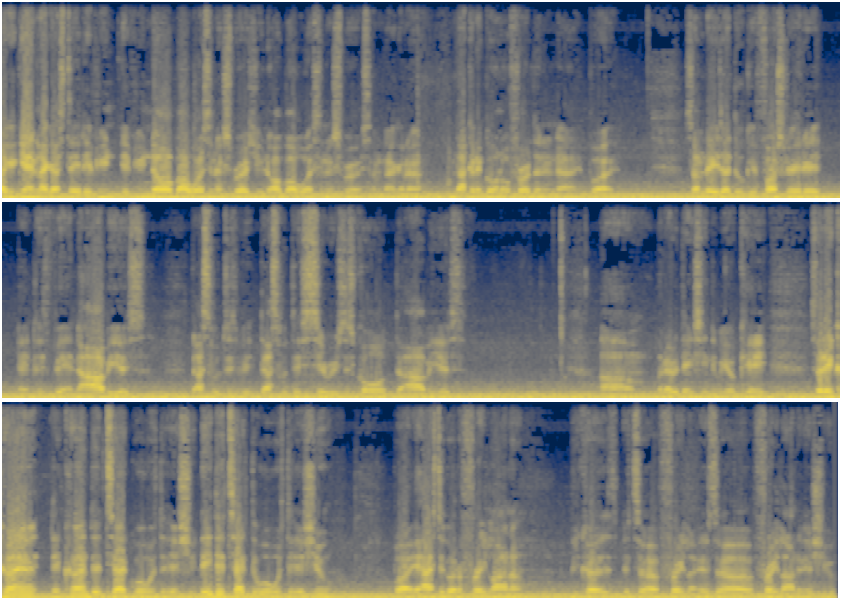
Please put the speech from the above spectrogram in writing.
like again, like I stated, if you if you know about Western Express, you know about Western Express. I'm not gonna I'm not gonna go no further than that. But some days I do get frustrated and just being the obvious. That's what this that's what this series is called, the obvious. Um, but everything seemed to be okay. So they couldn't they couldn't detect what was the issue. They detected what was the issue, but it has to go to Freightliner because it's a freight it's a Freightliner issue.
